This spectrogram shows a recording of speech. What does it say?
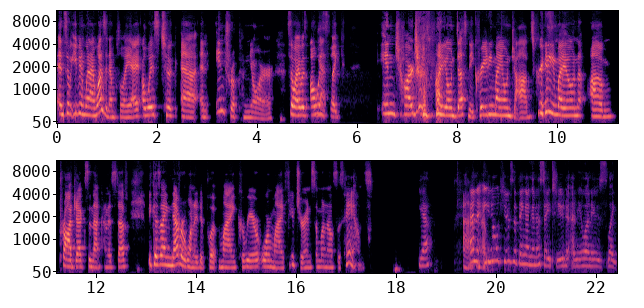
and so even when I was an employee, I always took uh, an intrapreneur. So I was always yes. like in charge of my own destiny, creating my own jobs, creating my own um, projects, and that kind of stuff, because I never wanted to put my career or my future in someone else's hands. Yeah, and you know, here's the thing I'm going to say too to anyone who's like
